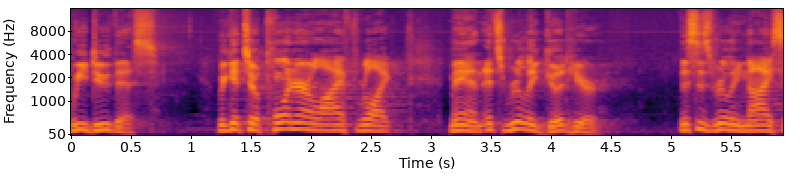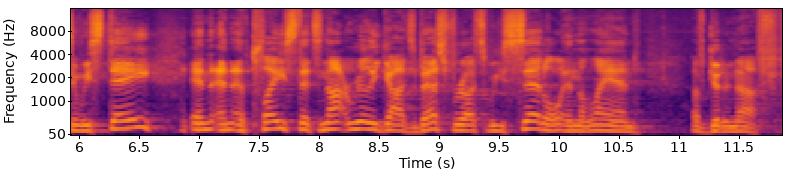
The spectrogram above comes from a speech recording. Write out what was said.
we do this. We get to a point in our life, we're like, man, it's really good here. This is really nice. And we stay in, in a place that's not really God's best for us. We settle in the land of good enough.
